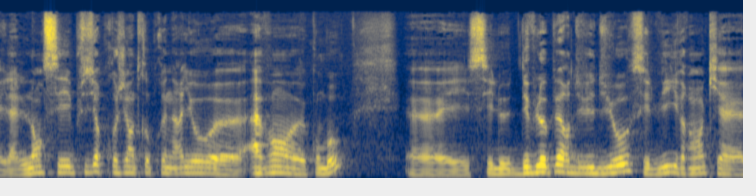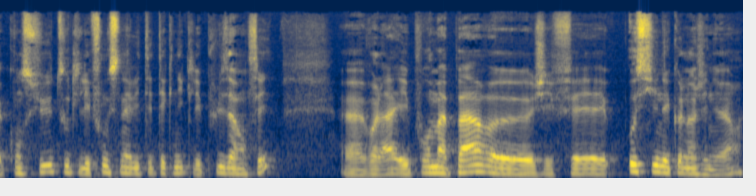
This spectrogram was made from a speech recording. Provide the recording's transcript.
il a lancé plusieurs projets entrepreneuriaux avant Combo. Euh, et c'est le développeur du duo, c'est lui vraiment qui a conçu toutes les fonctionnalités techniques les plus avancées. Euh, voilà. Et pour ma part, euh, j'ai fait aussi une école d'ingénieur.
